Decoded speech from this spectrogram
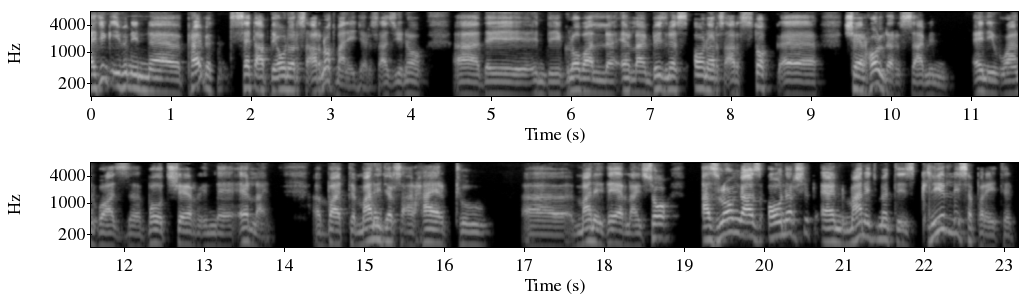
I think even in uh, private setup, the owners are not managers. As you know, uh, in the global airline business, owners are stock uh, shareholders. I mean, anyone who has uh, bought share in the airline, uh, but managers are hired to uh, manage the airline. So as long as ownership and management is clearly separated,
